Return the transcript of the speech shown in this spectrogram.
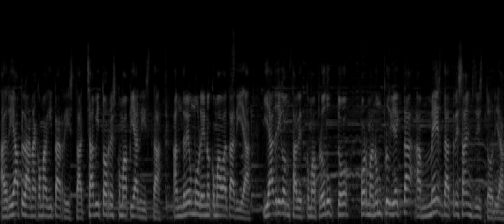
Adrià Plana com a guitarrista, Xavi Torres com a pianista, Andreu Moreno com a bateria i Adri González com a productor formen un projecte amb més de 3 anys d'història.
